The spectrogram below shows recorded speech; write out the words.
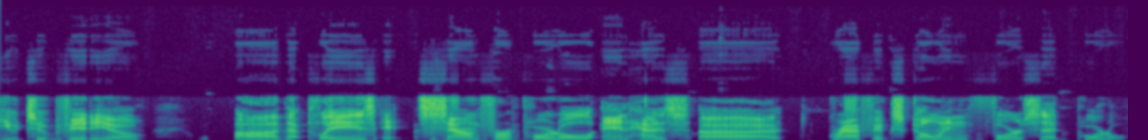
YouTube video uh, that plays sound for a portal and has uh, graphics going for said portal.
